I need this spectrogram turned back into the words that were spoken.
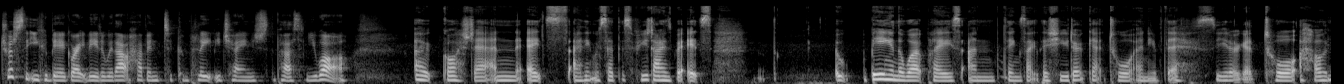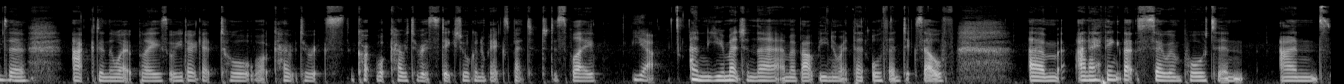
trust that you can be a great leader without having to completely change the person you are. Oh gosh, yeah, and it's I think we've said this a few times, but it's being in the workplace and things like this. You don't get taught any of this. You don't get taught how mm-hmm. to act in the workplace, or you don't get taught what characteristics what characteristics you're going to be expected to display. Yeah, and you mentioned there um, about being your authentic self, um, and I think that's so important. And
